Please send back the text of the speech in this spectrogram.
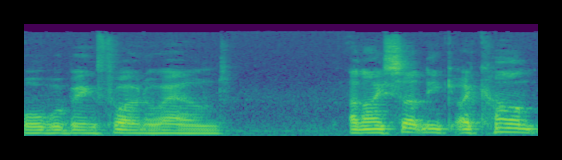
or were being thrown around. And I certainly I can't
